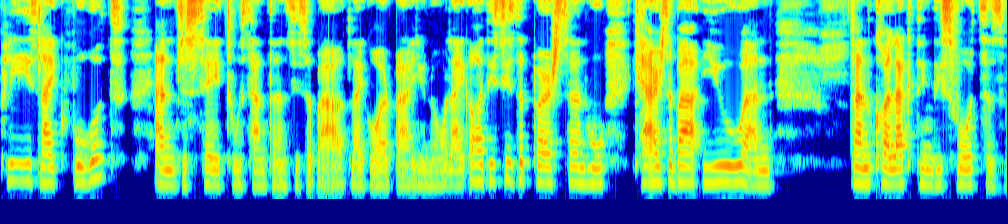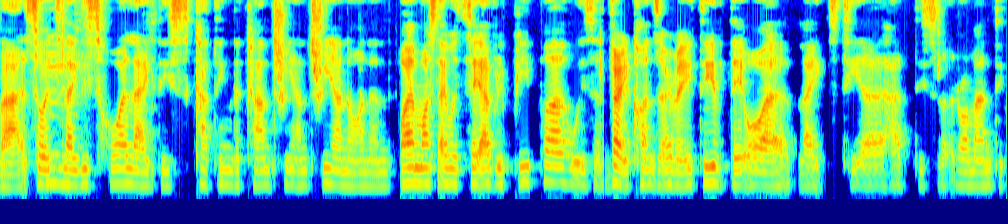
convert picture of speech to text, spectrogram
please like vote and just say two sentences about like Orban, you know, like, oh, this is the person who cares about you and then collecting these votes as well. So it's Mm. like this whole like this cutting the country and Trianon and almost I would say every people who is very conservative, they all like still have this romantic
